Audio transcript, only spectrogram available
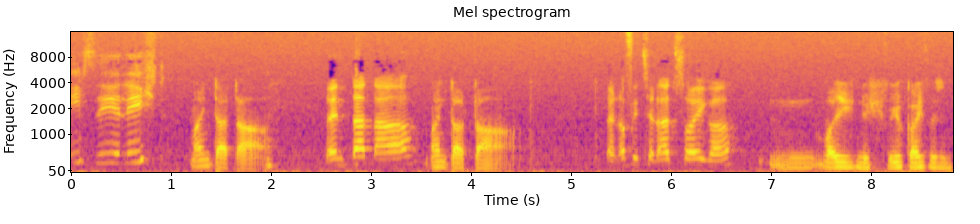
ich sehe Licht. Mein Dada. Dein Dada, Mein Dada. dein offizieller Erzeuger. Hm, weiß ich nicht. Will ich gar nicht wissen.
